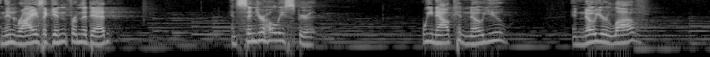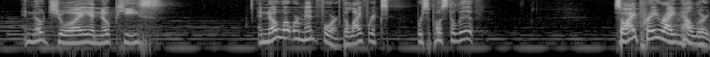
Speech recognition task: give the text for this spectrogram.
and then rise again from the dead and send your Holy Spirit, we now can know you and know your love and know joy and know peace and know what we're meant for, the life we're, we're supposed to live. So I pray right now, Lord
